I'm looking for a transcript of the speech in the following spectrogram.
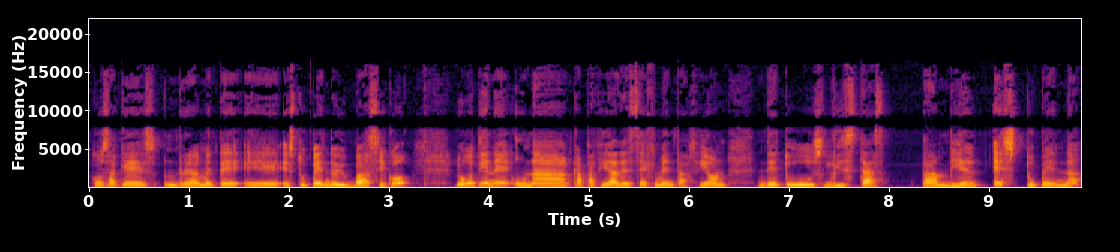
cosa que es realmente eh, estupendo y básico. Luego tiene una capacidad de segmentación de tus listas también estupenda.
